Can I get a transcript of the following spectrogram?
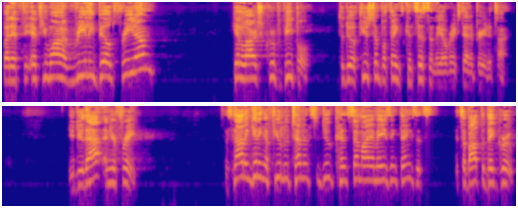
But if, if you want to really build freedom, get a large group of people to do a few simple things consistently over an extended period of time. You do that and you're free. It's not in getting a few lieutenants to do semi amazing things. It's it's about the big group.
